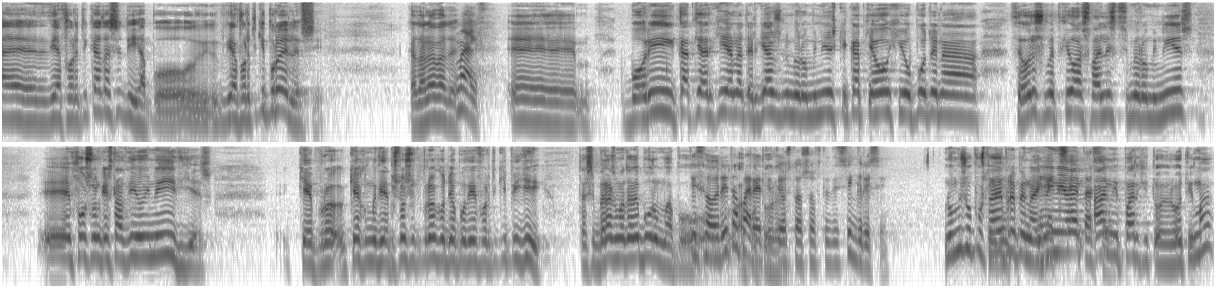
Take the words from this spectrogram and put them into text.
ε, διαφορετικά τα CD, από διαφορετική προέλευση. Καταλάβατε; Μάλιστα. Ε, μπορεί κάποια αρχεία να ταιριάζουν ημερομηνίες και κάποια όχι, οπότε να θεωρήσουμε πιο ασφαλείς τις ημερομηνίες, ε, εφόσον και στα δύο είναι ίδιες. Και, και έχουμε διαπιστώσει ότι προέρχονται από διαφορετική πηγή. Τα συμπεράσματα δεν μπορούμε από. Τι θεωρείτε απαραίτητη ωστόσο αυτή τη σύγκριση; Νομίζω πως θα έπρεπε να γίνει αν, αν, υπάρχει το ερώτημα,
